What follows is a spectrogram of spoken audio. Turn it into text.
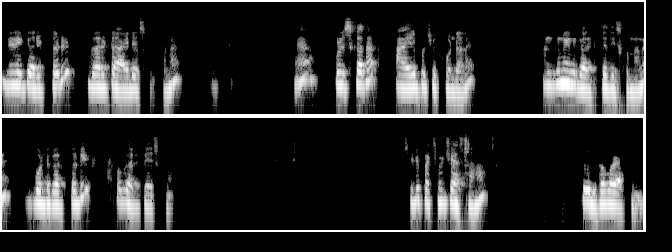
నేను గరిటతోటి గరిట ఆయిల్ వేసుకుంటాను పులుసు కదా? ఆయిల్ కొంచెం ఎక్కువ ఉండాలి. అందుకు నేను గరిటతో తీసుకున్నాను. గుంట గరిటతోటి ఒక గరిట వేసుకున్నాను. చిల్లి పచ్చిమిర్చి వేస్తాను. ఉల్లిపాయ కూడా వేస్తాను.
